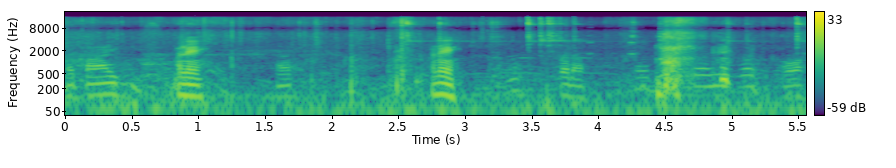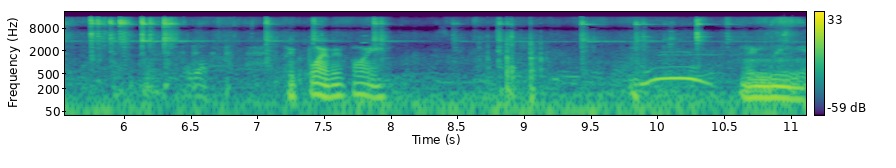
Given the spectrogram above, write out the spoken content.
มาไปอะไรครับอะไรไปนะไปปล่อยไปปล่อยนี่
